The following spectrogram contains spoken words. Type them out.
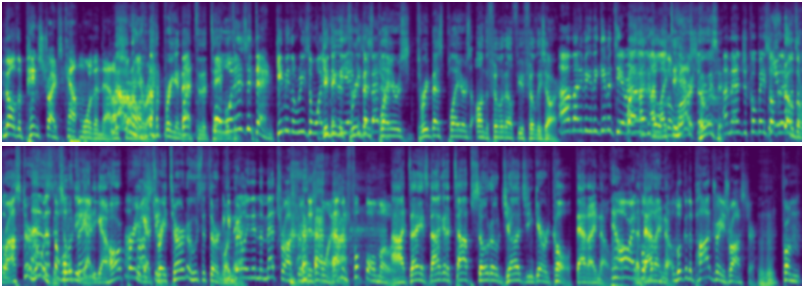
No, the pinstripes count more than that. I'm No, sorry, no, you're I'm right. not bringing that to the table. Well, what is it then? Give me the reason why Give you think the, the, three Yankees best players. Three best players on the Philadelphia Phillies are. I'm not even going to give it to you. Well, I, I- I'd like to hear it. Who is it? I mean, just go based Well, off you know the roster. Who is it? So what do you got? You got Harper. You got. Trea Turner. Who's the third I one can barely name the Mets roster at this point. I'm in football mode. I'll tell you, it's not going to top Soto, Judge, and Gerrit Cole. That I know. All right, that, but I know. look at the Padres roster Mhm. from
